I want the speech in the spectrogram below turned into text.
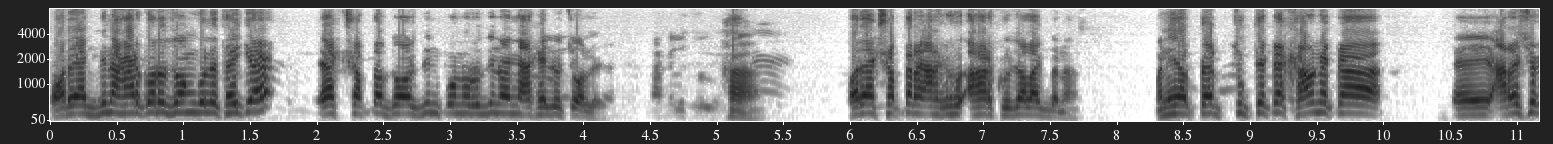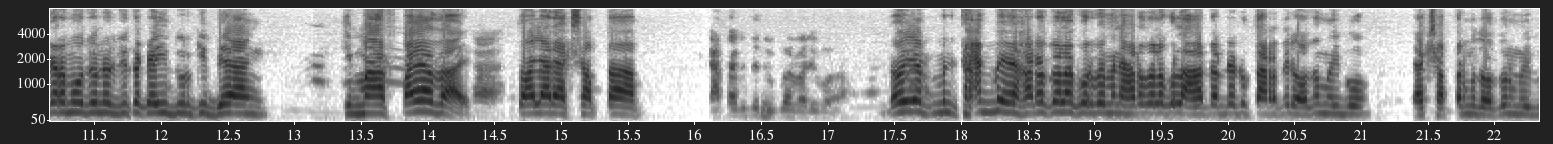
ওর একদিন আহার করে জঙ্গলে থেকে এক সপ্তাহ দশ দিন পনেরো দিন না খাইলেও চলে। হ্যাঁ। ওর এক সপ্তাহ আহার- খোঁজা লাগবে না। মানে আর পেট চুক্তি একটা খাওয়ান একটা আড়াইশো গ্রাম ওজনের যদি একটা ইঁদুর কি ব্যাং কি মাছ পাওয়া যায় হ্যাঁ। তাহলে আর এক সপ্তাহ মানে থাকবে হাঁটাচলা করবে মানে হাঁটাচলা করলে হাঁটাটা একটু তাড়াতাড়ি হজম হইব এক সপ্তাহের মধ্যে হজম হইব।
